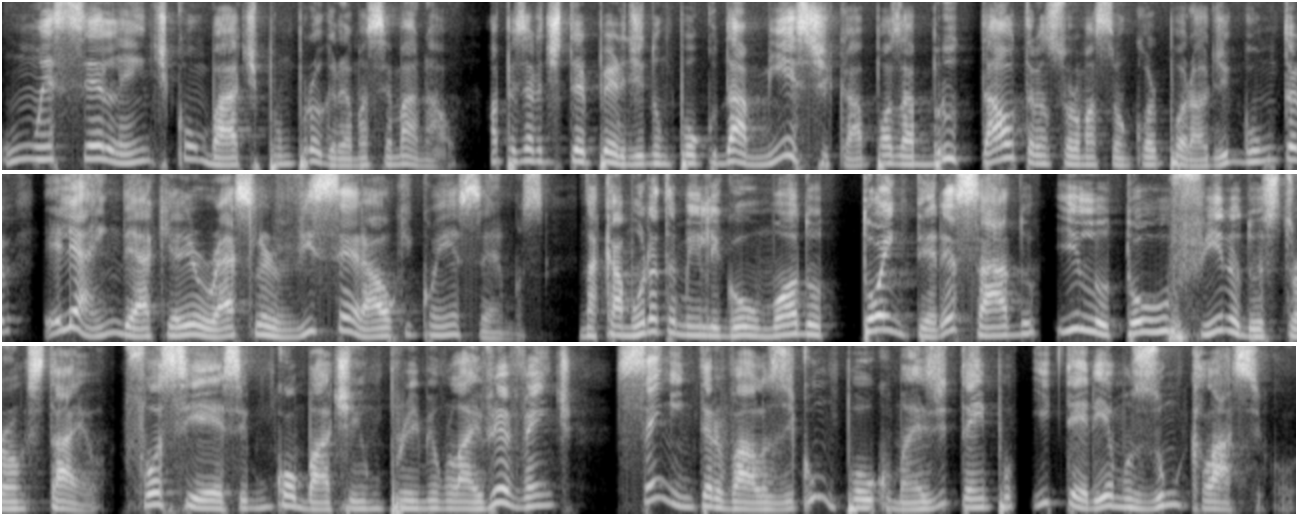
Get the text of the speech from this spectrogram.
um excelente combate para um programa semanal. Apesar de ter perdido um pouco da mística após a brutal transformação corporal de Gunther, ele ainda é aquele wrestler visceral que conhecemos. Nakamura também ligou o modo tô interessado e lutou o fino do Strong Style. Fosse esse um combate em um Premium Live Event, sem intervalos e com um pouco mais de tempo, e teríamos um clássico.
